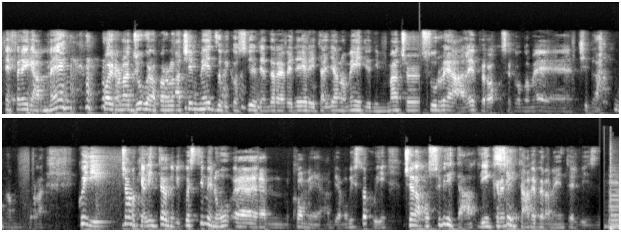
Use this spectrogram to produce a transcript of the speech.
ne frega a me? Poi non aggiungo la parolaccia in mezzo, vi consiglio di andare a vedere Italiano Medio di Macio Surreale, però secondo me ci dà una buona. Quindi diciamo che all'interno di questi menu, ehm, come abbiamo visto qui, c'è la possibilità di incrementare sì. veramente il business.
